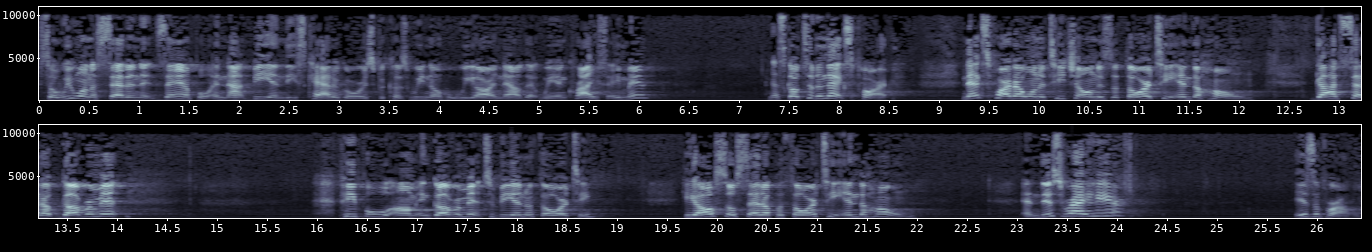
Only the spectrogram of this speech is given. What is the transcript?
So we want to set an example and not be in these categories because we know who we are now that we're in Christ. Amen. Let's go to the next part. Next part I want to teach on is authority in the home. God set up government, people um, in government to be in authority. He also set up authority in the home. And this right here is a problem.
